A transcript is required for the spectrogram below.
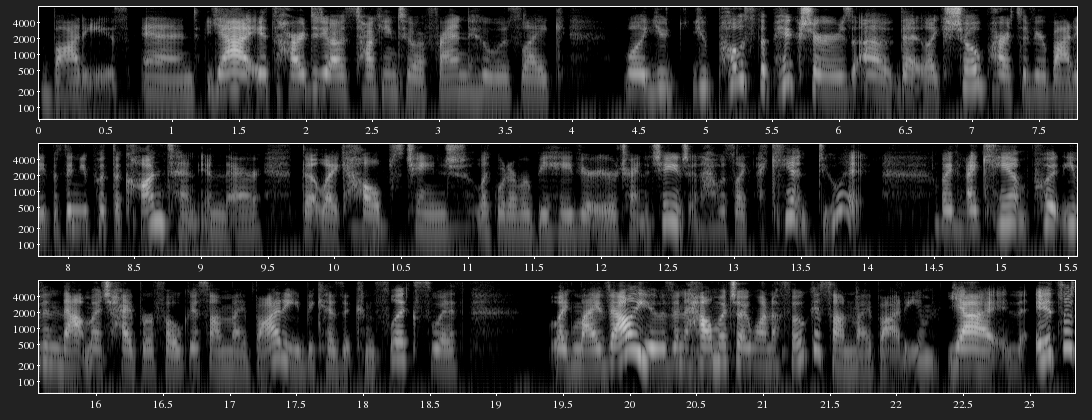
bodies. And yeah, it's hard to do. I was talking to a friend who was like, well you you post the pictures uh, that like show parts of your body but then you put the content in there that like helps change like whatever behavior you're trying to change and i was like i can't do it like I can't put even that much hyper focus on my body because it conflicts with like my values and how much I want to focus on my body. Yeah, it's a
